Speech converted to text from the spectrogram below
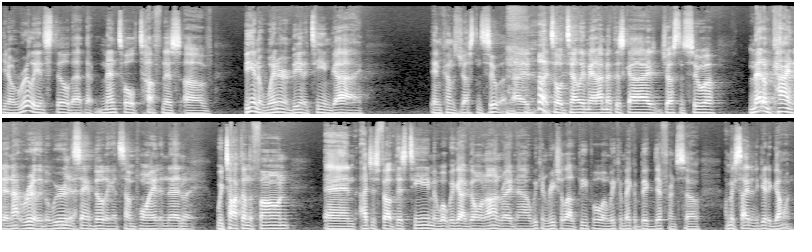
you know really instill that that mental toughness of being a winner and being a team guy? In comes Justin Su'a. I, I told telly man i met this guy Justin Su'a. Met him kinda not really but we were in Yeah. the same building at some point and then Right. we talked on the phone and I just felt this team and what we got going on right now, we can reach a lot of people and we can make a big difference. So I'm excited to get it going.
